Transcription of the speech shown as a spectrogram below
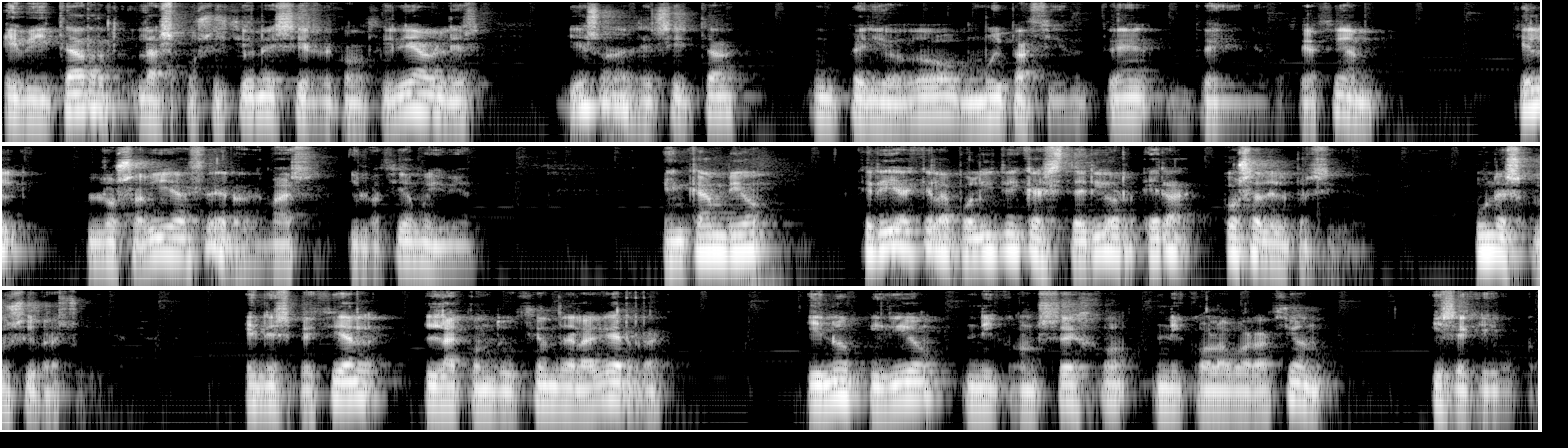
evitar las posiciones irreconciliables y eso necesita un periodo muy paciente de negociación, él lo sabía hacer además y lo hacía muy bien. En cambio, creía que la política exterior era cosa del presidente, una exclusiva suya, en especial la conducción de la guerra, y no pidió ni consejo ni colaboración, y se equivocó.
